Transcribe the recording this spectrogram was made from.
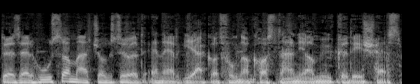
2020-ra már csak zöld energiákat fognak használni a működéshez.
